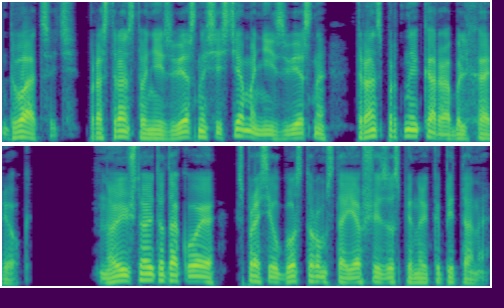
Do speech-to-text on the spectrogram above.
20. Пространство неизвестно, система неизвестна, транспортный корабль «Хорёк». «Ну и что это такое?» — спросил Госторум, стоявший за спиной капитана.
